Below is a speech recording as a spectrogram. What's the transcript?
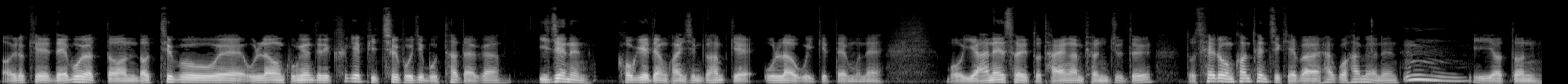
어, 이렇게 내보였던 너튜브에 올라온 공연들이 크게 빛을 보지 못하다가 이제는 거기에 대한 관심도 함께 올라오고 있기 때문에 뭐 이 안에서의 또 다양한 변주들 또 새로운 컨텐츠 개발하고 하면은 음. 이 어떤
